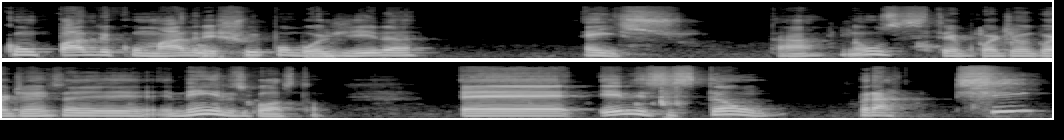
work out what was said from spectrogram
compadre, comadre, Exu e Pombogira. É isso, tá? Não use esse termo, guardião e guardiões, é- nem eles gostam. É, eles estão para te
